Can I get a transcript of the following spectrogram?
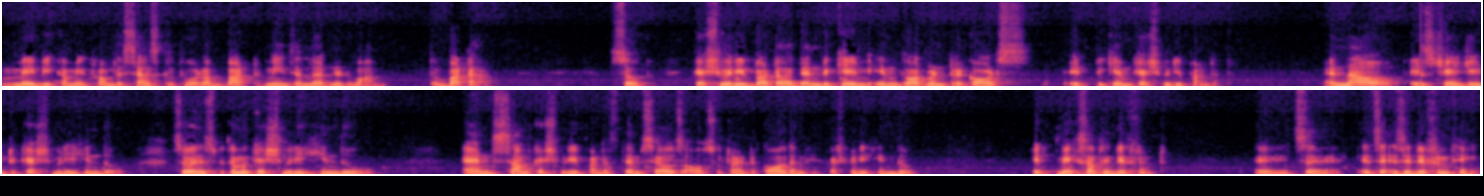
may be coming from the Sanskrit word of Bhat, means a learned one. So Bhatta. So Kashmiri Bhatta then became in government records, it became Kashmiri Pandit. And now it is changing to Kashmiri Hindu. So when it's becoming Kashmiri Hindu, and some Kashmiri Pandits themselves also try to call them Kashmiri Hindu, it makes something different. It's a it's a, it's a different thing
